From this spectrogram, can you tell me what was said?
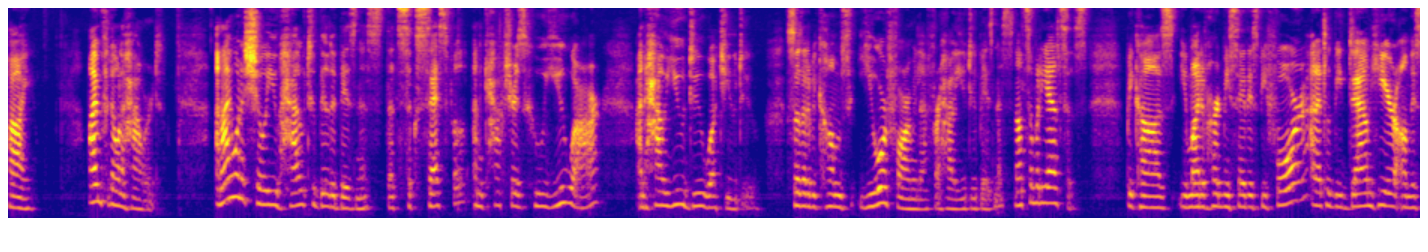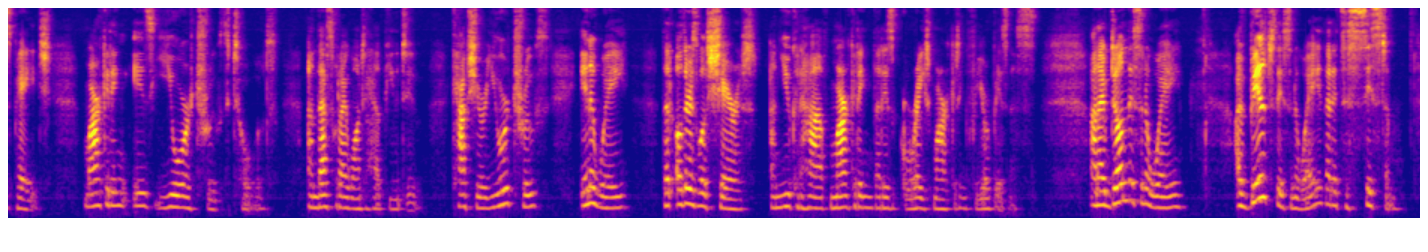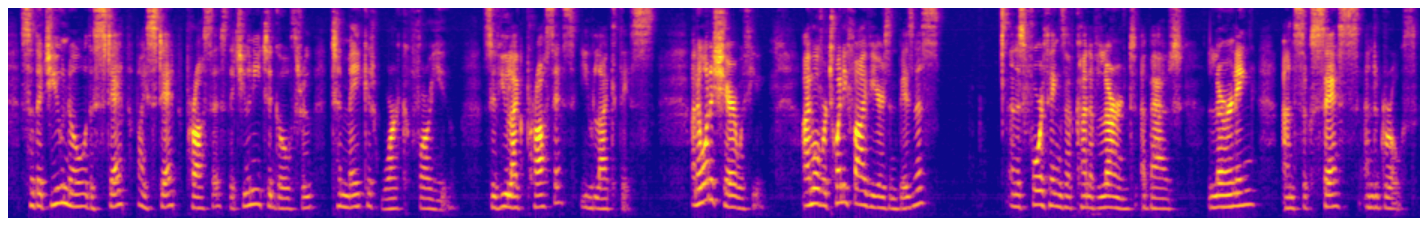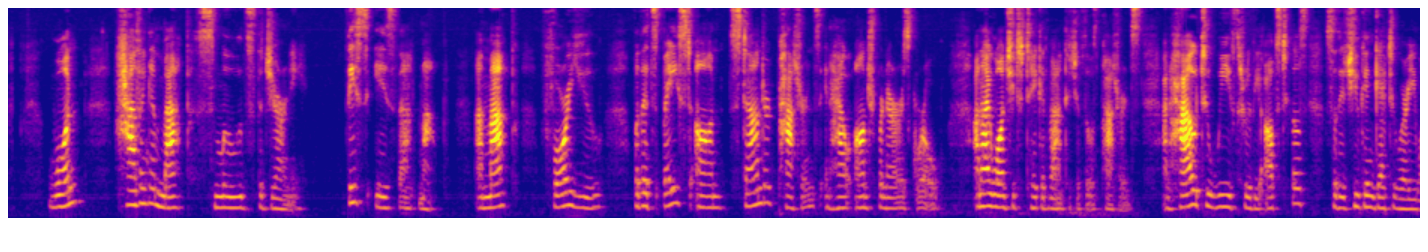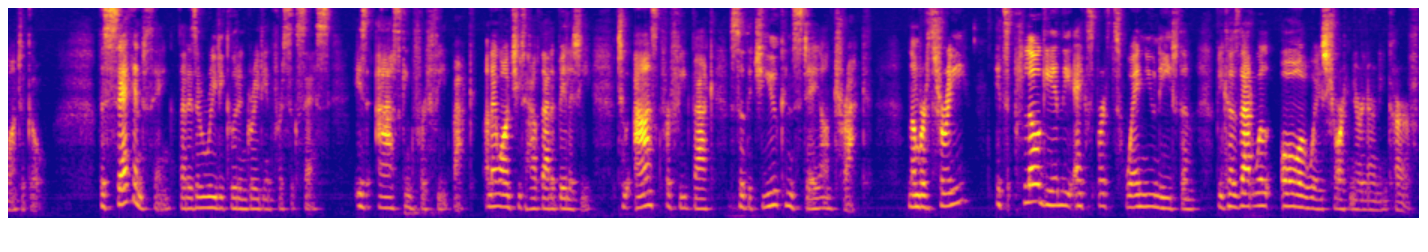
Hi, I'm Finola Howard, and I want to show you how to build a business that's successful and captures who you are and how you do what you do so that it becomes your formula for how you do business, not somebody else's. Because you might have heard me say this before, and it'll be down here on this page. Marketing is your truth told, and that's what I want to help you do. Capture your truth in a way that others will share it and you can have marketing that is great marketing for your business. And I've done this in a way, I've built this in a way that it's a system so that you know the step by step process that you need to go through to make it work for you. So if you like process, you like this. And I want to share with you, I'm over 25 years in business and there's four things I've kind of learned about learning and success and growth. One, having a map smooths the journey. This is that map, a map for you, but it's based on standard patterns in how entrepreneurs grow. And I want you to take advantage of those patterns and how to weave through the obstacles so that you can get to where you want to go. The second thing that is a really good ingredient for success is asking for feedback. And I want you to have that ability to ask for feedback so that you can stay on track. Number three, it's plug in the experts when you need them because that will always shorten your learning curve.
